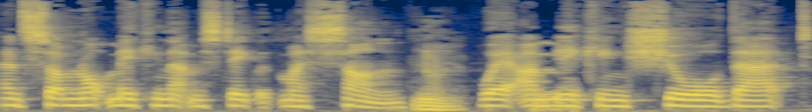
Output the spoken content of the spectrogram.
And so I'm not making that mistake with my son, where I'm making sure that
